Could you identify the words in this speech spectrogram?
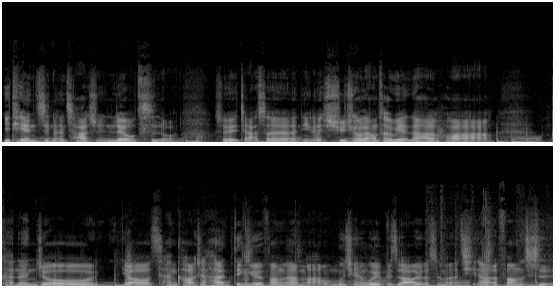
一天只能查询六次哦。所以假设你的需求量特别大的话，可能就要参考一下它的订阅方案嘛。我目前我也不知道有什么其他的方式。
